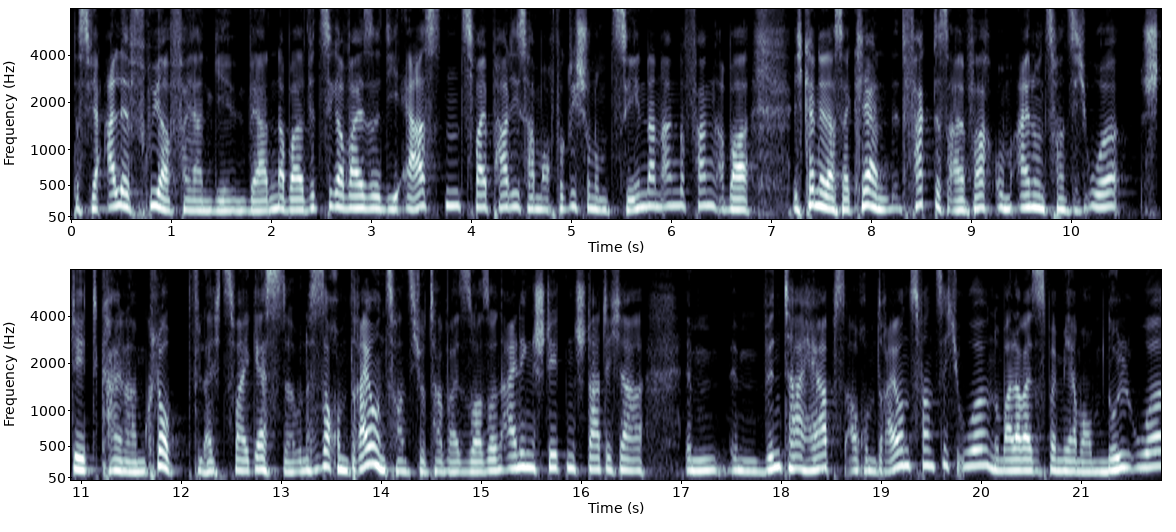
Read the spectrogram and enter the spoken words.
dass wir alle früher feiern gehen werden. Aber witzigerweise die ersten zwei Partys haben auch wirklich schon um 10 dann angefangen. Aber ich kann dir das erklären. Fakt ist einfach, um 21 Uhr steht keiner im Club, vielleicht zwei Gäste. Und das ist auch um 23 Uhr teilweise so. Also in einigen Städten starte ich ja im, im Winter, Herbst auch um 23 Uhr. Normalerweise ist es bei mir immer um 0 Uhr.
